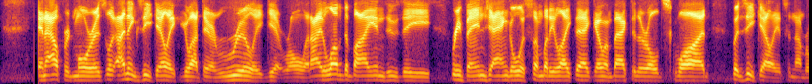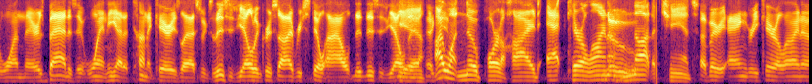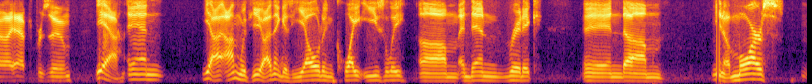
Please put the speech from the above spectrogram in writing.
And Alfred Morris, look, I think Zeke Elliott could go out there and really get rolling. I love to buy into the revenge angle with somebody like that going back to their old squad. But Zeke Elliott's the number one there. As bad as it went, he had a ton of carries last week. So this is Yeldon. Chris Ivory still out. This is Yeldon. yeah, again. I want no part of Hyde at Carolina. No. Not a chance. a very angry Carolina, I have to presume. Yeah, and yeah, I'm with you. I think it's Yeldon quite easily, um, and then Riddick, and um, you know Morris.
